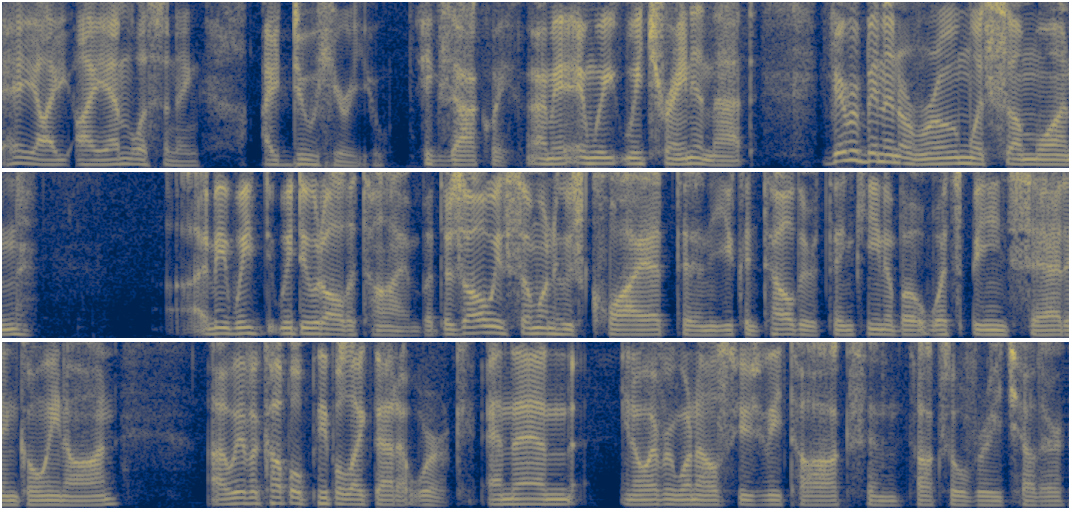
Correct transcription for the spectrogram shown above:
hey, I, I am listening, I do hear you. Exactly. I mean, and we, we train in that. Have you ever been in a room with someone? I mean, we we do it all the time, but there's always someone who's quiet, and you can tell they're thinking about what's being said and going on. Uh, we have a couple people like that at work, and then you know everyone else usually talks and talks over each other.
